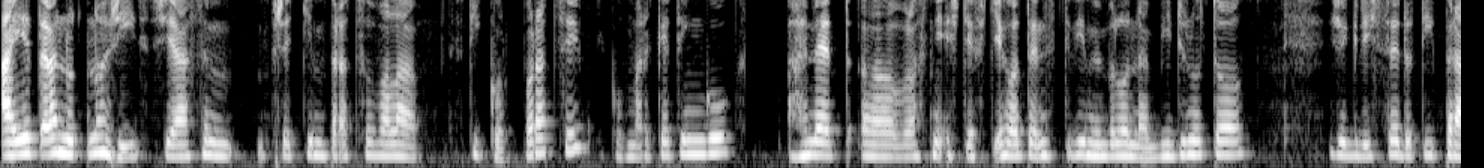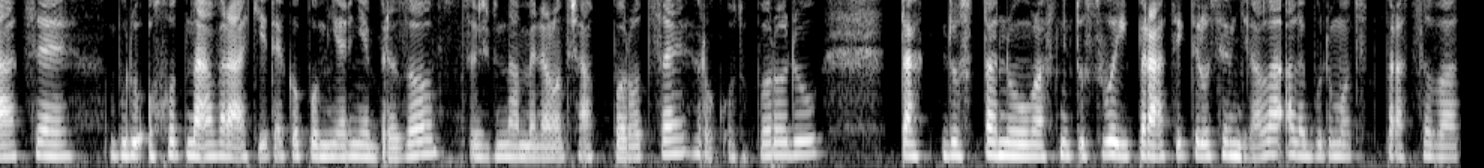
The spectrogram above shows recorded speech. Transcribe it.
A je teda nutno říct, že já jsem předtím pracovala v té korporaci, jako v marketingu. Hned uh, vlastně ještě v těhotenství mi bylo nabídnuto, že když se do té práce budu ochotná vrátit jako poměrně brzo, což znamenalo třeba po roce, rok od porodu, tak dostanu vlastně tu svoji práci, kterou jsem dělala, ale budu moct pracovat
